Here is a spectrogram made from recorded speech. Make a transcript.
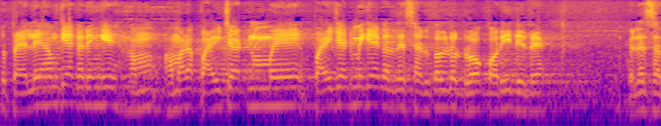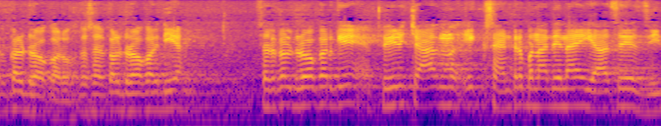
तो पहले हम क्या करेंगे? हम, हमारा पाई चार्ट में पाई चार्ट में क्या करते हैं? सर्कल तो ड्रॉ कर ही देते हैं। पहले सर्कल ड्रॉ करो। तो सर्कल ड्रॉ कर दिया। सर्कल ड्रॉ करके फिर चार, एक सेंटर बना देना है। यहाँ से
